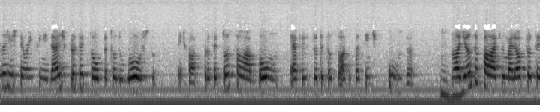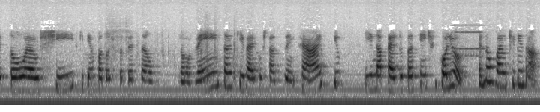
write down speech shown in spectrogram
da gente ter uma infinidade de protetor para todo gosto, a gente fala que protetor solar bom é aquele protetor solar que o paciente usa. Uhum. Não adianta eu falar que o melhor protetor é o X, que tem um fator de proteção 90, que vai custar 200 reais, e, e na pele do paciente ficou oleoso. Ele não vai utilizar.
